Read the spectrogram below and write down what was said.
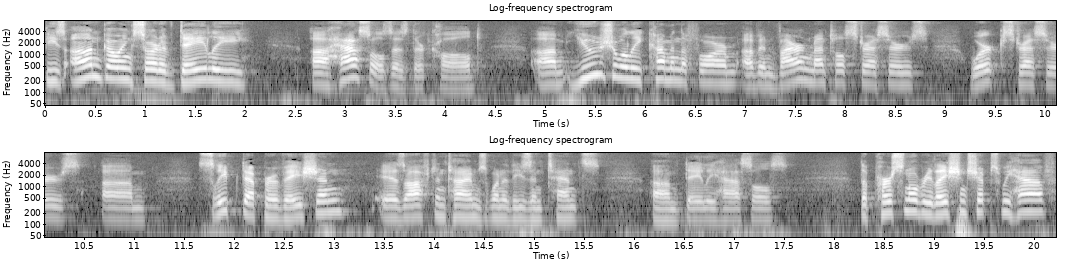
these ongoing sort of daily uh, hassles, as they're called, um, usually come in the form of environmental stressors, work stressors, um, sleep deprivation is oftentimes one of these intense um, daily hassles. The personal relationships we have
